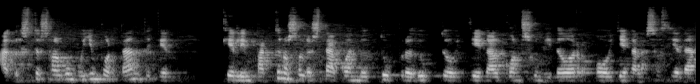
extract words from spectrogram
Ah, esto es algo muy importante, que, que el impacto no solo está cuando tu producto llega al consumidor o llega a la sociedad,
